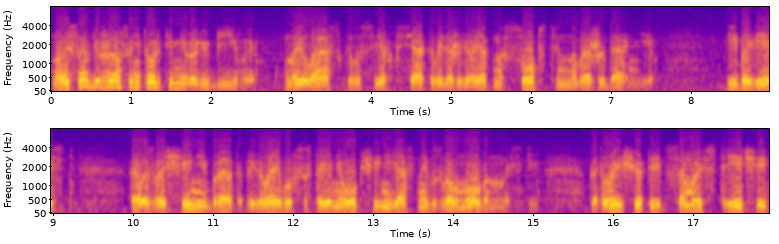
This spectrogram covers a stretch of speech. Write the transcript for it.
Но Исав держался не только миролюбиво, но и ласково, сверх всякого и даже, вероятно, собственного ожидания. Ибо весть о возвращении брата привела его в состояние общей неясной взволнованности, которая еще перед самой встречей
